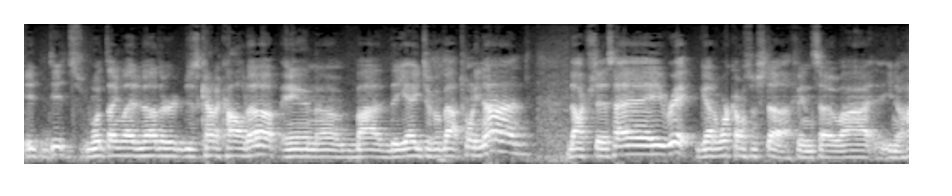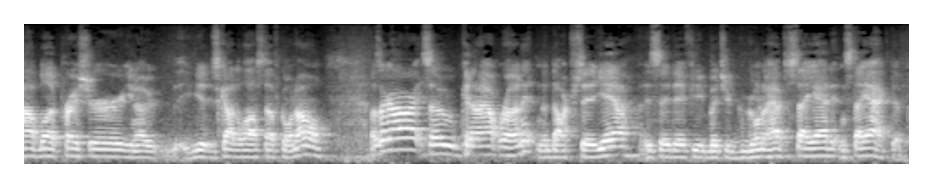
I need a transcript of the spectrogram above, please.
it, it's one thing led another, just kind of caught up. And um, by the age of about 29, doctor says, "Hey, Rick, you got to work on some stuff." And so I, you know, high blood pressure, you know, just got a lot of stuff going on. I was like, all right, so can I outrun it? And the doctor said, yeah. He said, if you, but you're going to have to stay at it and stay active.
